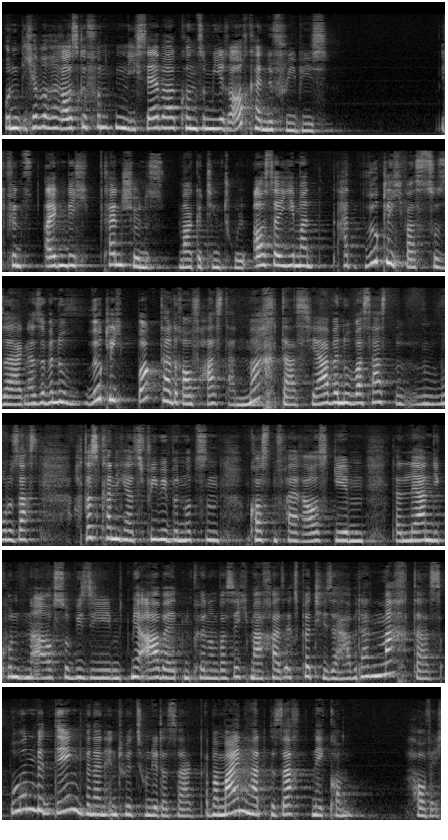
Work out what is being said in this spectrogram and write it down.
Und ich habe auch herausgefunden, ich selber konsumiere auch keine Freebies ich finde es eigentlich kein schönes Marketing-Tool. Außer jemand hat wirklich was zu sagen. Also wenn du wirklich Bock darauf hast, dann mach das, ja. Wenn du was hast, wo du sagst, ach, das kann ich als Freebie benutzen, kostenfrei rausgeben, dann lernen die Kunden auch so, wie sie mit mir arbeiten können und was ich mache, als Expertise habe, dann mach das. Unbedingt, wenn deine Intuition dir das sagt. Aber meine hat gesagt, nee, komm, hau weg.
